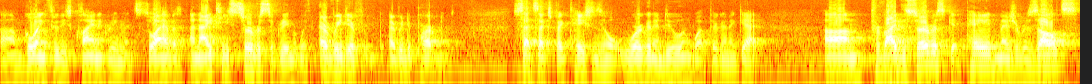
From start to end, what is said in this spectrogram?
um, going through these client agreements. So I have a, an IT service agreement with every, different, every department. Sets expectations of what we're going to do and what they're going to get. Um, provide the service, get paid, measure results,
